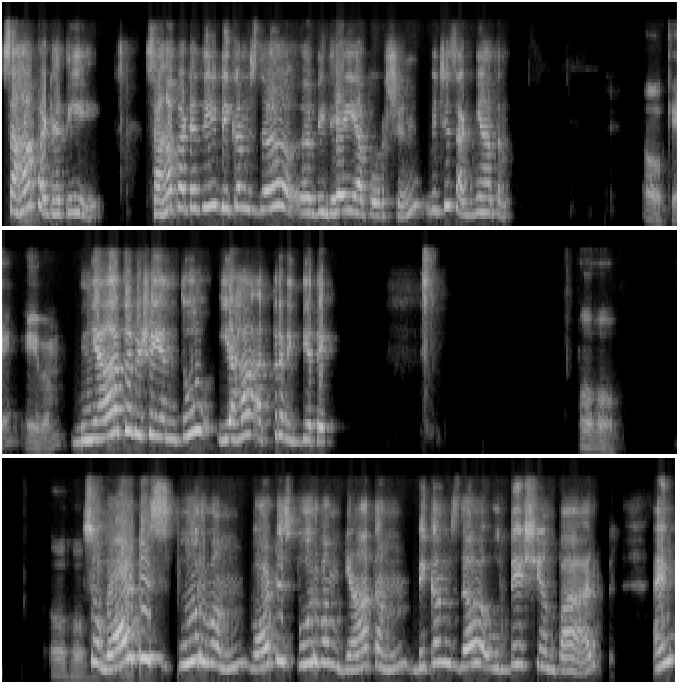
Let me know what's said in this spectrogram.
saha patati. Saha patati becomes the uh, Vidheya portion, which is Ajnatam. Okay, Evam. ज्ञातविषयं Vishayantu Yaha Atra Vidyate. Oh, ஓஹோ So what is Purvam, what is Purvam Jnatam becomes the Uddeshyam part and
